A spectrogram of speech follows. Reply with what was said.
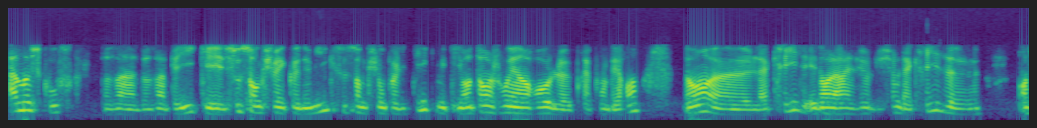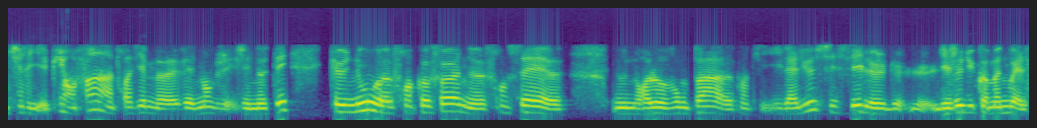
à Moscou dans un, dans un pays qui est sous sanction économique, sous sanction politique, mais qui entend jouer un rôle prépondérant dans euh, la crise et dans la résolution de la crise euh, en Syrie. Et puis enfin, un troisième euh, événement que j'ai noté, que nous, francophones, français, nous ne relevons pas quand il a lieu, c'est le, les Jeux du Commonwealth.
